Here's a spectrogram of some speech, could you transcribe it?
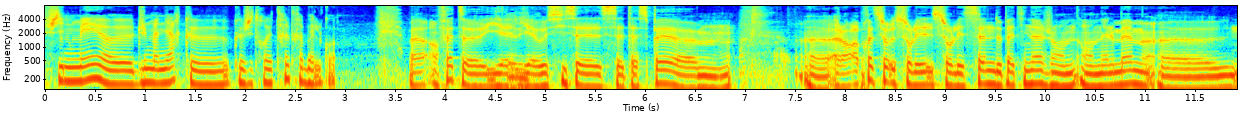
filmé euh, d'une manière que, que j'ai trouvé très très belle. Quoi. Bah, en fait, il y, y, a aussi cet aspect euh, alors après sur, sur, les sur les scènes de patinage en, en elles-mêmes, euh,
